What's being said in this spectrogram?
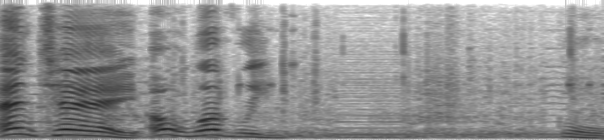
Entei! Oh, lovely. Oh,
